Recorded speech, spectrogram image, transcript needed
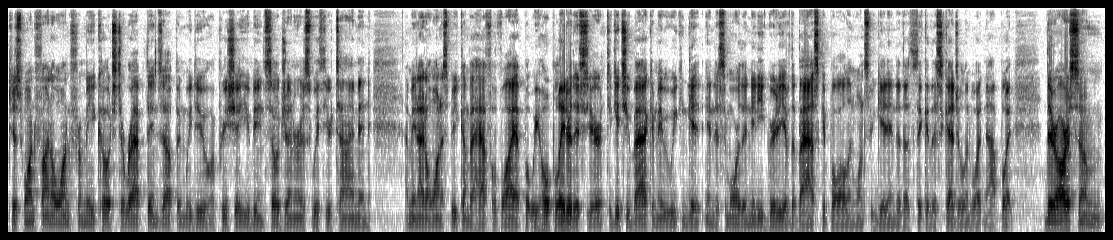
Just one final one from me, Coach, to wrap things up. And we do appreciate you being so generous with your time. And I mean, I don't want to speak on behalf of Wyatt, but we hope later this year to get you back and maybe we can get into some more of the nitty gritty of the basketball and once we get into the thick of the schedule and whatnot. But there are some,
